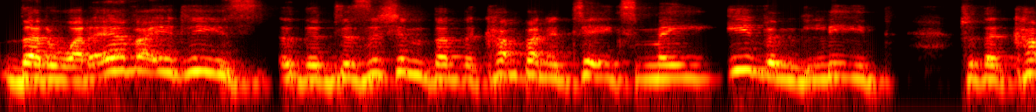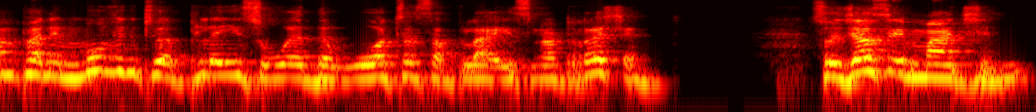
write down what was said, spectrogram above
that whatever it is, the decision that the company takes may even lead to the company moving to a place where the water supply is not rationed. So just imagine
